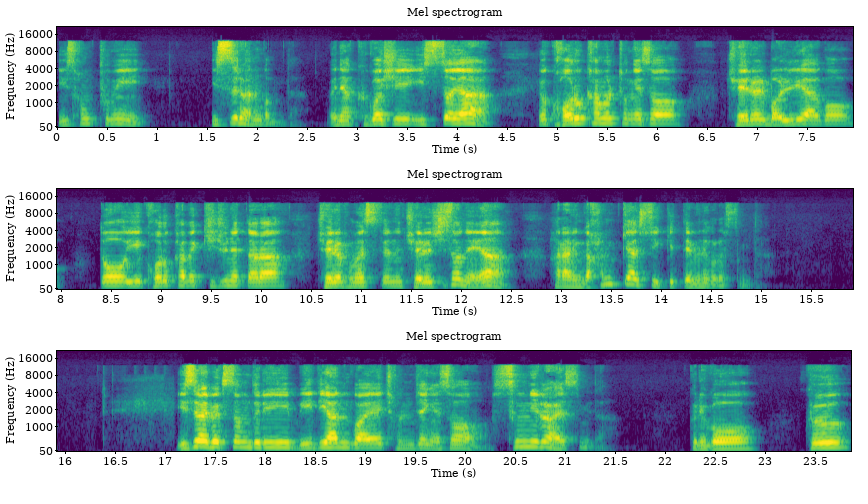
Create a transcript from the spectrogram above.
이 성품이 있으라는 겁니다. 왜냐 그것이 있어야 그 거룩함을 통해서 죄를 멀리하고 또 이 거룩함의 기준에 따라 죄를 범했을 때는 죄를 씻어내야 하나님과 함께 할 수 있기 때문에 그렇습니다. 이스라엘 백성들이 미디안과의 전쟁에서 승리를 하였습니다. 그리고 그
